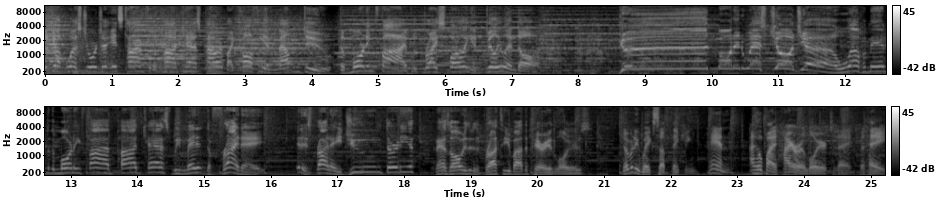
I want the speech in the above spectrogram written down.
Wake up, West Georgia. It's time for the podcast powered by Coffee and Mountain Dew. The Morning Five with Bryce Sparling and Billy Lindahl. Good morning, West Georgia. Welcome into the Morning Five podcast. We made it to Friday. It is Friday, June 30th. And as always, it is brought to you by the Parian Lawyers. Nobody wakes up thinking, man, I hope I hire a lawyer today. But hey,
